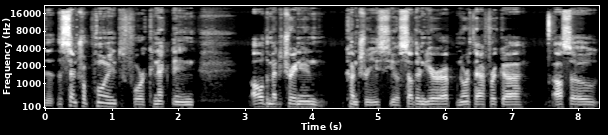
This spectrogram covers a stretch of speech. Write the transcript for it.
the, the central point for connecting all the Mediterranean countries, you know, Southern Europe, North Africa, also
